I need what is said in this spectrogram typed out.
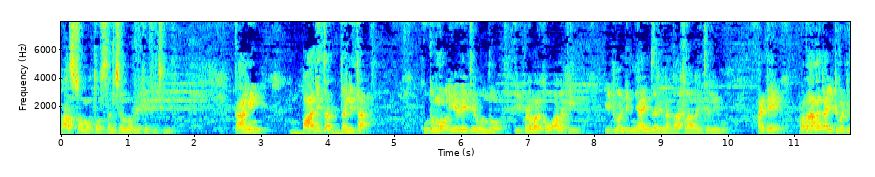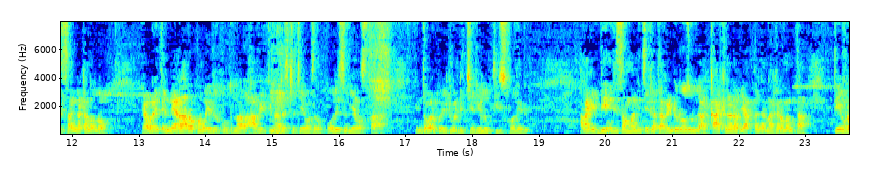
రాష్ట్రం మొత్తం సంచలనం రేకెత్తించింది. కానీ బాధిత దళిత కుటుంబం ఏదైతే ఉందో ఇప్పటి వరకు వాళ్ళకి ఎటువంటి న్యాయం జరిగిన దాఖలాలు అయితే లేవు. అంటే ప్రధానంగా ఇటువంటి సంఘటనలో ఎవరైతే నేరారోపణలు ఎదుర్కొంటున్నారో ఆ వ్యక్తిని అరెస్ట్ చేయవలసిన పోలీసు వ్యవస్థ ఇంతవరకు ఎటువంటి చర్యలు తీసుకోలేదు. అలాగే దీనికి సంబంధించి గత రెండు రోజులుగా కాకినాడ వ్యాప్తంగా నగరం అంతా తీవ్ర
